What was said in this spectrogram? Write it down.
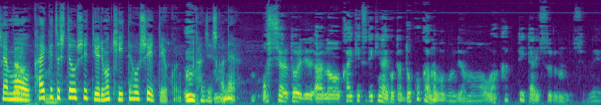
じゃあもう解決してほしいっていうよりも聞いてほしいっていう感じですかね。うんうん、おっしゃる通りで、あの、解決できないことはどこかの部分ではもう分かっていたりするんですよね。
